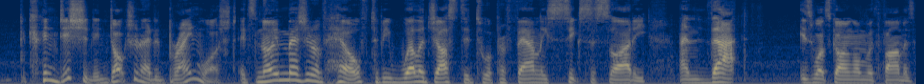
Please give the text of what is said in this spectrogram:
conditioned, indoctrinated, brainwashed. It's no measure of health to be well adjusted to a profoundly sick society, and that is what's going on with farmers.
